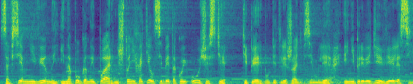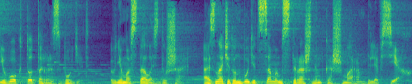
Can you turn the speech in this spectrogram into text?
Совсем невинный и напуганный парень, что не хотел себе такой участи, теперь будет лежать в земле, и не приведи Велес его кто-то разбудит. В нем осталась душа, а значит он будет самым страшным кошмаром для всех.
